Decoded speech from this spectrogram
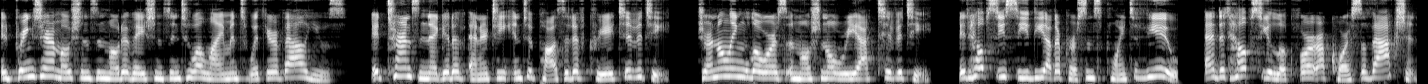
It brings your emotions and motivations into alignment with your values. It turns negative energy into positive creativity. Journaling lowers emotional reactivity. It helps you see the other person's point of view, and it helps you look for a course of action.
